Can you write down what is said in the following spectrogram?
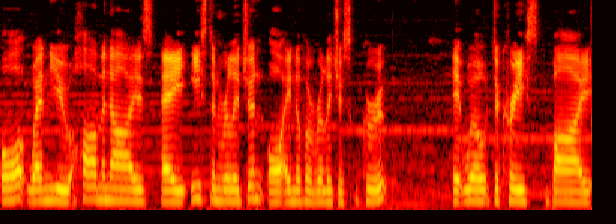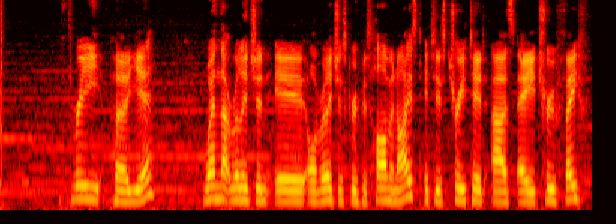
Or when you harmonize a Eastern religion or another religious group, it will decrease by three per year. When that religion is, or religious group is harmonized, it is treated as a true faith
